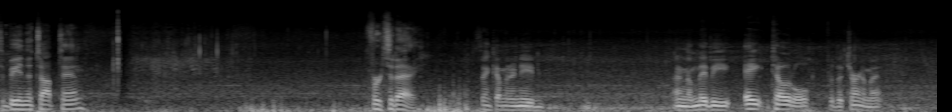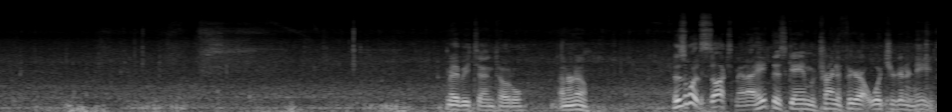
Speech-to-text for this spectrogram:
to be in the top 10 for today. I think I'm going to need, I don't know, maybe eight total for the tournament. Maybe 10 total. I don't know. This is what sucks, man. I hate this game of trying to figure out what you're to need.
